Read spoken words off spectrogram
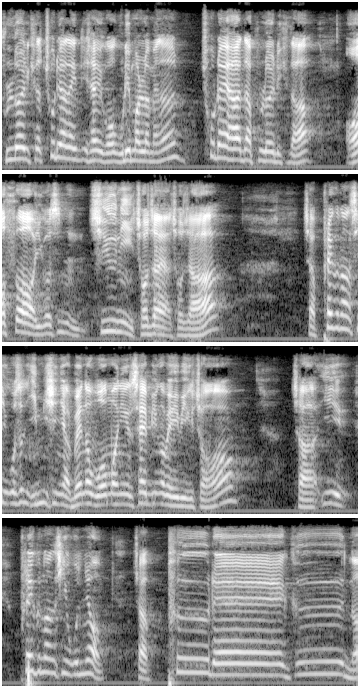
불러일으키다, 초래하다 이 뜻이 아니고 우리말로 하면은 초래하다, 불러일으키다. author 이것은 지은이, 저자야, 저자. 자, pregnancy 이것은 임신이야. when a woman is having a baby, 그렇죠? 자, 이 pregnancy 이건요. 자, 프레그넌트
